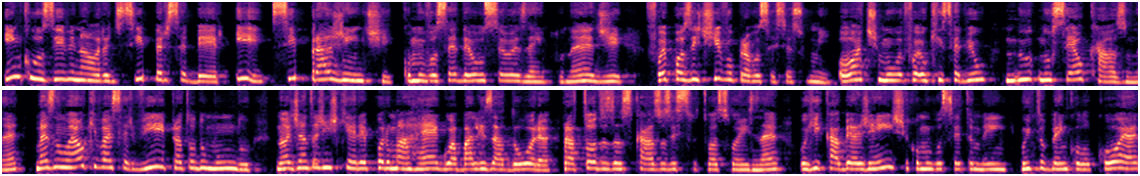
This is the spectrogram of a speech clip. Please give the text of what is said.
inclusive na hora de se perceber e se pra gente, como você deu o seu exemplo, né, de foi positivo para você se assumir. Ótimo, foi o que serviu no, no seu caso, né? Mas não é o que vai servir para todo mundo. Não adianta a gente querer pôr uma régua balizadora para todos os casos e situações, né? O que cabe a gente, como você também muito bem colocou, é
